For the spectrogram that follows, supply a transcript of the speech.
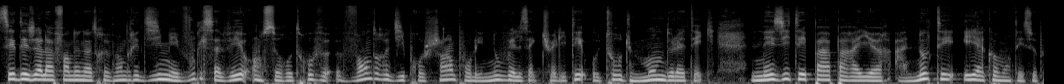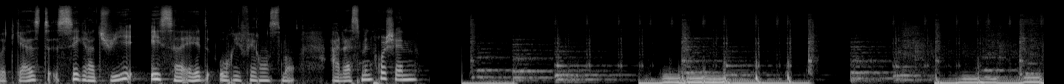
C'est déjà la fin de notre vendredi, mais vous le savez, on se retrouve vendredi prochain pour les nouvelles actualités autour du monde de la tech. N'hésitez pas par ailleurs à noter et à commenter ce podcast, c'est gratuit et ça aide au référencement. À la semaine prochaine! うん。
